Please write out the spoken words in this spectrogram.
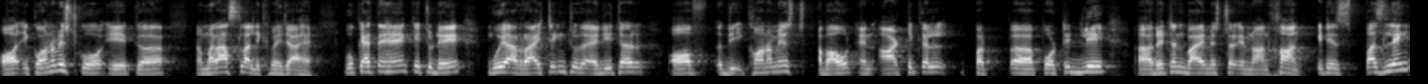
और इकोनॉमिस्ट को एक मरासला लिख भेजा है। वो कहते हैं कि today we are writing to the editor of the Economist about an article purportedly written by Mister Imran Khan it is puzzling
